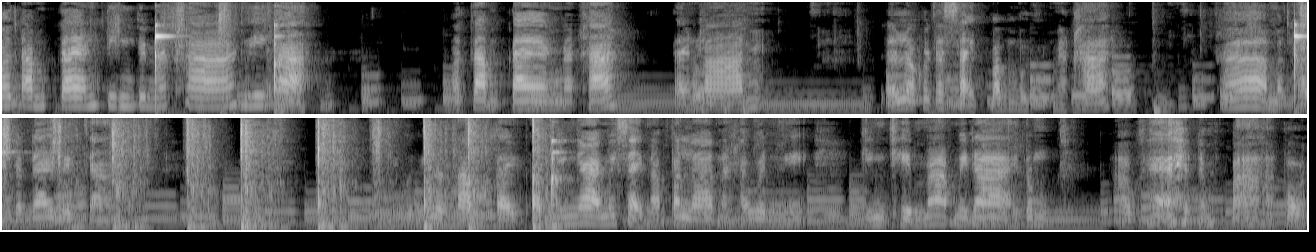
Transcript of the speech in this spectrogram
มาตำแตงกินกันนะคะ นี่ค่ะ มาตำแตงนะคะ แตงร้าน แล้วเราก็จะใส่ปลาหมึกนะคะค่ะมาทำกันได้เลยจ้ะวันนี้เราตำแตงตำง่ายๆไม่ใส่น้ำปลาร้านะคะ วันนี้กินเค็มมากไม่ได้ ต้องเอาแค่น้ำปลาก่อน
